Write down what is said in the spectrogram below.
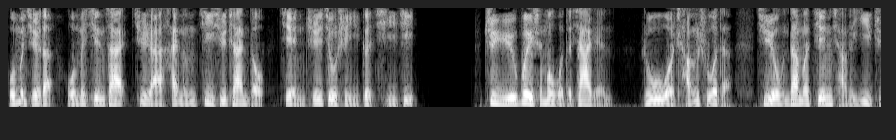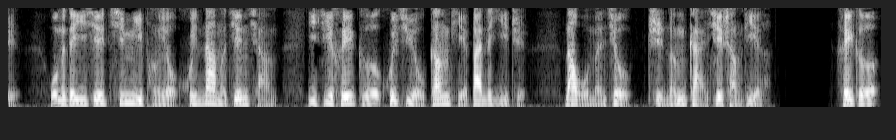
我们觉得我们现在居然还能继续战斗，简直就是一个奇迹。至于为什么我的家人，如我常说的，具有那么坚强的意志，我们的一些亲密朋友会那么坚强，以及黑格会具有钢铁般的意志，那我们就只能感谢上帝了。黑格。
